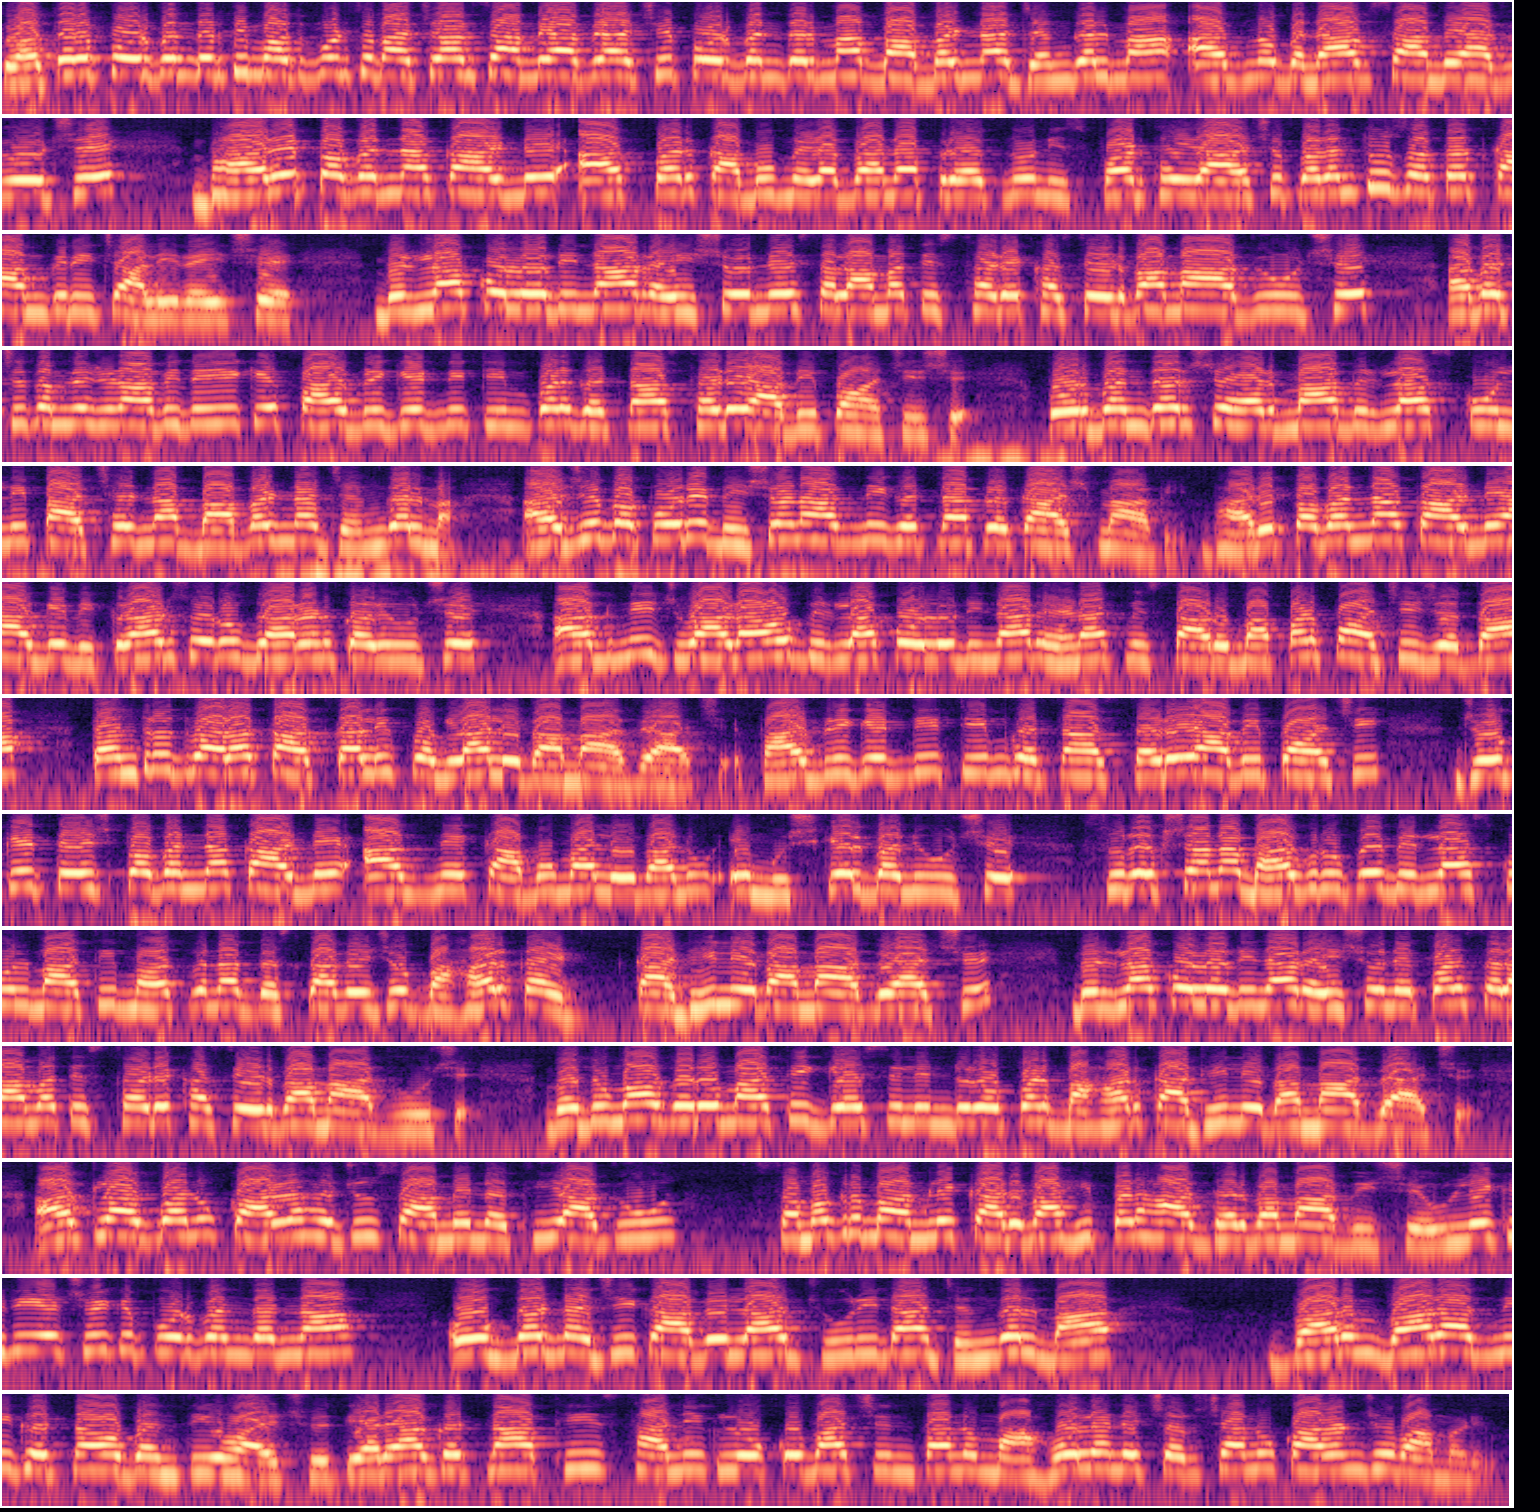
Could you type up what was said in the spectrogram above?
તો અત્યારે પોરબંદરથી મહત્વપૂર્ણ સમાચાર સામે આવ્યા છે. પોરબંદરમાં બાબરના જંગલમાં આગનો બનાવ સામે આવ્યો છે. ભારે પવનના કારણે આગ પર કાબુ મેળવવાના પ્રયત્નો નિષ્ફળ થઈ રહ્યા છે, પરંતુ સતત કામગીરી ચાલી રહી છે. બિરલા કોલોનીના રહીશોને સલામત સ્થળે ખસેડવામાં આવ્યું છે. આ વચ્ચે તમને જણાવી દઈએ કે ફાયર બ્રિગેડની ટીમ પણ ઘટના સ્થળે આવી પહોંચી છે. પોરબંદર શહેરમાં બિરલા સ્કૂલની પાછળના બાવળના જંગલમાં આજે બપોરે ભીષણ આગની ઘટના પ્રકાશમાં આવી. ભારે પવનના કારણે આગે વિકરાળ સ્વરૂપ ધારણ કર્યું છે. આગની જ્વાળાઓ બિરલા કોલોનીના રહેણાંક વિસ્તારોમાં પણ પહોંચી જતા તંત્ર દ્વારા તાત્કાલિક પગલાં લેવામાં આવ્યા છે. ફાયર બ્રિગેડની ટીમ ઘટના સ્થળે આવી પહોંચી. જોકે તેજ પવનના કારણે આગને કાબૂમાં લેવાનું એ મુશ્કેલ બન્યું છે. સુરક્ષાના ભાગરૂપે બિરલા સ્કૂલમાંથી મહત્વના દસ્તાવેજો બહાર કાઢી લેવામાં આવ્યા છે. બિરલા કોલોનીના રહીશોને પણ સલામત સ્થળે ખસેડવામાં આવ્યું છે. વધુમાં ઘરોમાંથી ગેસ સિલિન્ડરો પણ બહાર કાઢી લેવામાં આવ્યા છે. આગ લાગવાનું કારણ હજુ સામે નથી આવ્યું સમગ્ર મામલે કાર્યવાહી પણ હાથ ધરવામાં આવી છે. ઉલ્લેખનીય છે કે પોરબંદરના ઓગદડ નજીક આવેલા જુરીના જંગલમાં વારંવાર આગની ઘટનાઓ બનતી હોય છે. ત્યારે આ ઘટનાથી સ્થાનિક લોકોમાં ચિંતાનો માહોલ અને ચર્ચાનું કારણ જોવા મળ્યું.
